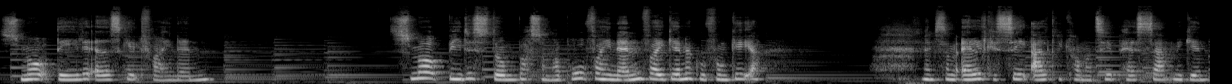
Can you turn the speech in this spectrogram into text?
Små dele adskilt fra hinanden. Små bitte stumper, som har brug for hinanden for igen at kunne fungere, men som alle kan se aldrig kommer til at passe sammen igen.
